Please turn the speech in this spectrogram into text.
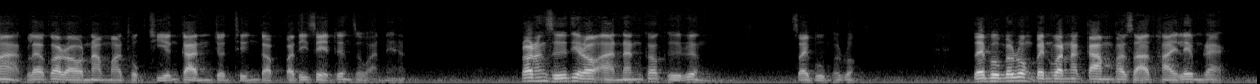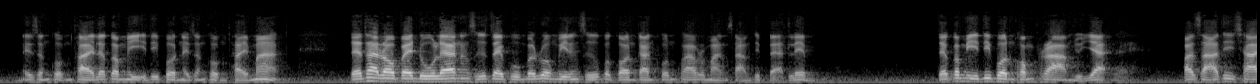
มาก แล้วก็เรานำมาถกเฉียงกันจนถึงกับปฏิเสธเรื่องสวรรค์เนี่ยเพราะหนังสือที่เราอ่านนั้นก็คือเรื่องไซภูมิพระร่วงไซภูมิพระร่วงเป็นวรรณกรรมภาษาไทยเล่มแรก ในสังคมไทยแล้วก็มีอิทธิพลในสังคมไทยมาก แต่ถ้าเราไปดูแล้วหนังสือไซภูมิพระร่วงมีหนังสืออุปกรณ์การค้นคว้าประมาณ 38 เล่ม แต่ก็มีอิทธิพลของพราหมณ์อยู่แยะเลยภาษาที่ใช้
